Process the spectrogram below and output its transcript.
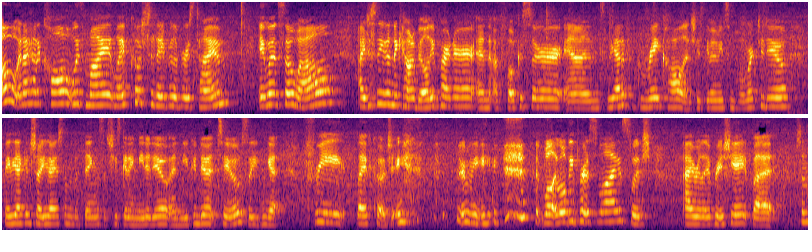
Oh, and I had a call with my life coach today for the first time. It went so well. I just need an accountability partner and a focuser and we had a great call and she's giving me some homework to do. Maybe I can show you guys some of the things that she's getting me to do and you can do it too so you can get free life coaching through me. well, it won't be personalized, which I really appreciate, but some,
